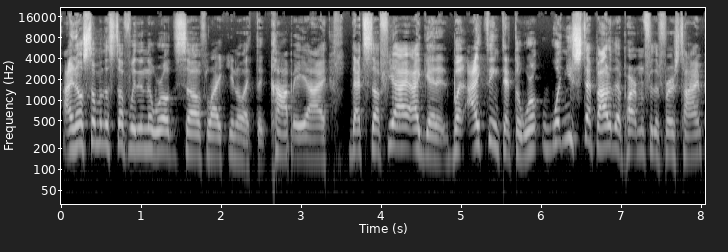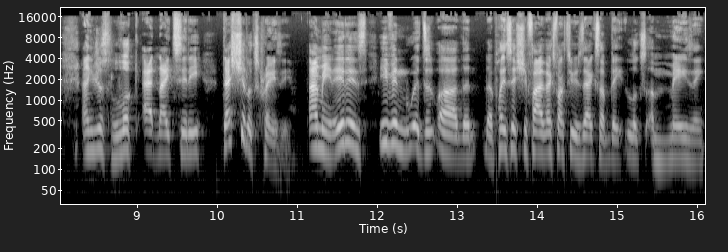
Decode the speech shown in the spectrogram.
I know some of the stuff within the world itself, like you know, like the cop AI, that stuff. Yeah, I, I get it, but I think that the world when you step out of the apartment for the first time and you just look at Night City, that shit looks crazy. I mean, it is even with the, uh, the, the PlayStation Five, Xbox Series X update looks amazing.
